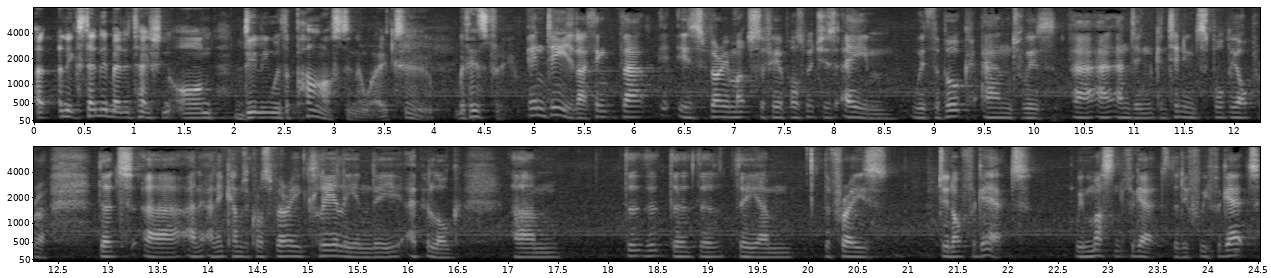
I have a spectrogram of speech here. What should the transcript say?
a, an extended meditation on dealing with the past in a way, too, with history. Indeed, and I think that is very much Zofia Posmysz's aim with the book and with uh, and in continuing to support the opera. That uh, and, and, it comes across very clearly in the epilogue. Um, the the the the, the, um, the phrase "Do not forget." We mustn't forget that if we forget,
